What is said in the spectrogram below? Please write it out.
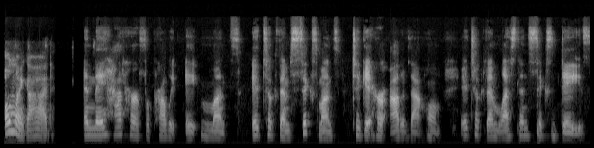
Oh my God. And they had her for probably eight months. It took them six months to get her out of that home. It took them less than six days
